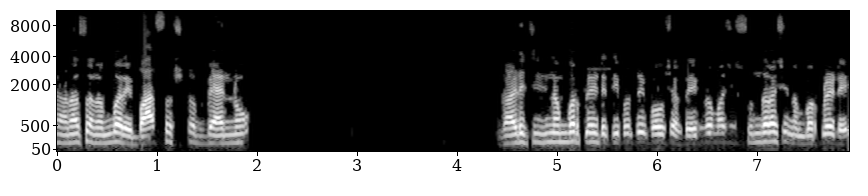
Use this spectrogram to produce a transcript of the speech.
छान असा नंबर आहे बासष्ट ब्याण्णव. गाडीची जी नंबर प्लेट आहे ती पण तुम्ही पाहू शकता एकदम अशी सुंदर अशी नंबर प्लेट आहे.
